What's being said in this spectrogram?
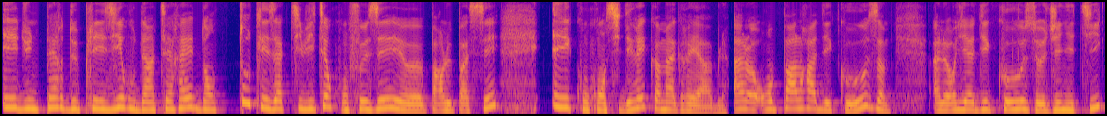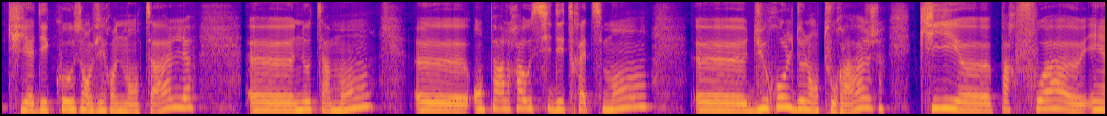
et d'une perte de plaisir ou d'intérêt dans toutes les activités qu'on faisait par le passé et qu'on considérait comme agréables. Alors, on parlera des causes. Alors, il y a des causes génétiques, il y a des causes environnementales, euh, notamment. Euh, on parlera aussi des traitements. Euh, du rôle de l'entourage qui parfois est,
